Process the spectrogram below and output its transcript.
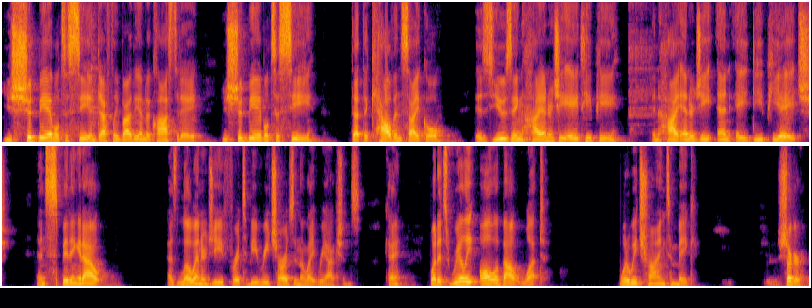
you should be able to see, and definitely by the end of class today, you should be able to see that the Calvin cycle is using high energy ATP and high energy NADPH and spitting it out as low energy for it to be recharged in the light reactions. Okay? But it's really all about what? What are we trying to make? Sugar.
